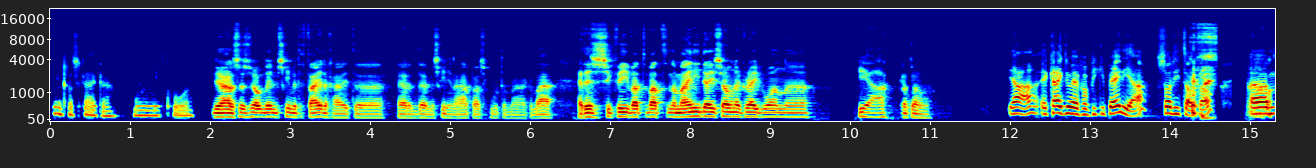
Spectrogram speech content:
Ik ga eens kijken. Moet ik niet horen. Ja, dus ze zullen ook misschien met de veiligheid eh, her en der misschien een aanpassing moeten maken. Maar het is een circuit wat, wat naar mijn idee zo naar grade 1 eh ja. Ja, ik kijk nu even op Wikipedia. Sorry, Toto. Ehm,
